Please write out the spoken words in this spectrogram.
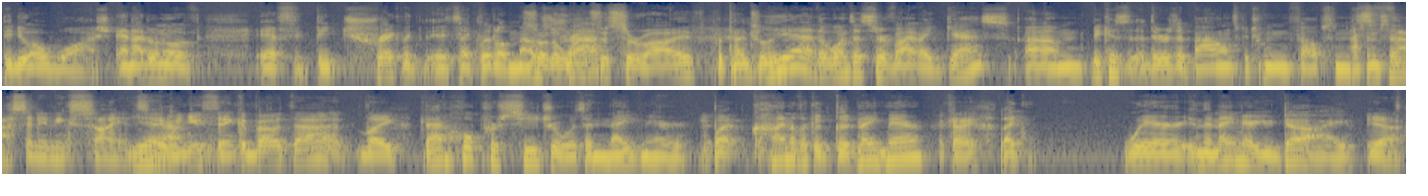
They do a wash, and I don't know if if the trick like it's like little mouse. So the traps. ones that survive potentially. Yeah, the ones that survive, I guess, um, because there's a balance between Phelps and that's Simpson. Fascinating science. Eh? Yeah. when you think about that, like that whole procedure was a nightmare, but kind of like a good nightmare. Okay. Like where in the nightmare you die. Yeah.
